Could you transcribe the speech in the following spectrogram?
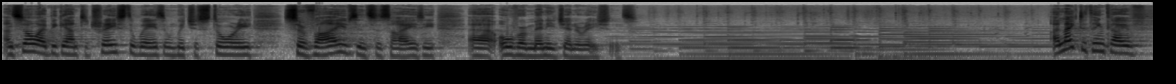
And so I began to trace the ways in which a story survives in society over many generations. I like to think I've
